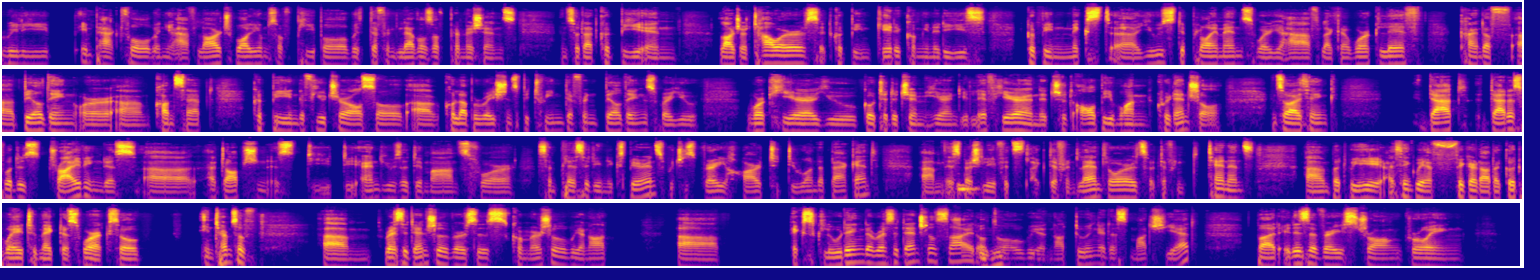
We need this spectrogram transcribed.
really impactful when you have large volumes of people with different levels of permissions. And so that could be in larger towers, it could be in gated communities, it could be in mixed uh, use deployments where you have like a work live kind of uh, building or um, concept. Could be in the future also uh, collaborations between different buildings where you work here, you go to the gym here, and you live here, and it should all be one credential. And so I think that that is what is driving this uh, adoption is the the end user demands for simplicity and experience, which is very hard to do on the back end, um, mm-hmm. especially if it's like different landlords or different tenants. Um, but we, I think, we have figured out a good way to make this work. So, in terms of um, residential versus commercial, we are not uh, excluding the residential side, mm-hmm. although we are not doing it as much yet but it is a very strong growing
